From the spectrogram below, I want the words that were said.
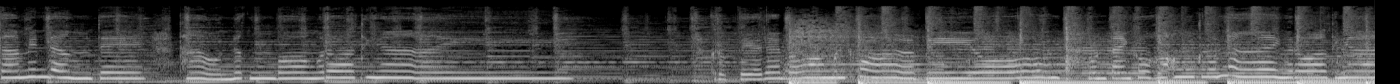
តាមានដឹងទេថាអូន នឹកបងរាល់ថ្ងៃគ្រប់ពេលដែលបងមិនខ្វល់ពីអូនអូនតែងកុហកខ្លួនឯងរាល់ថ្ងៃ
